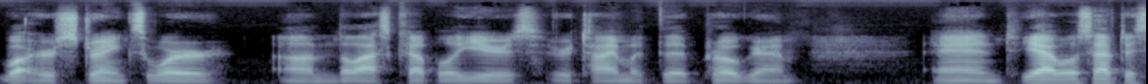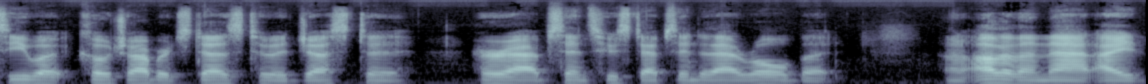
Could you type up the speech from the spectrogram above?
what her strengths were um, the last couple of years, her time with the program. And yeah, we'll just have to see what Coach Roberts does to adjust to her absence, who steps into that role. But uh, other than that, I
